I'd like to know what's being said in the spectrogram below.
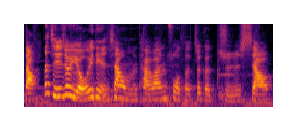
道，那其实就有一点像我们台湾做的这个直销。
